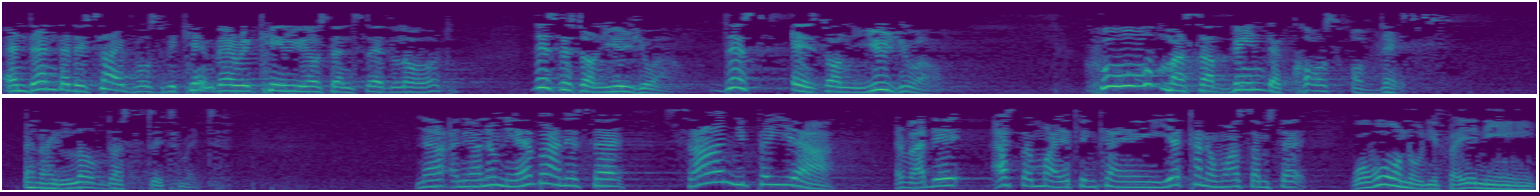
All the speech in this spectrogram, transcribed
And then the disciples became very curious and said, Lord, This is unusual. This is unusual. Who must have been the cause of this? And I love that statement. na anuanom nea ɛbaa ne sɛ saa nnipa yi a awurade asɛm a yɛkenkan yɛka ne ho asɛm sɛ wɔwoo no onifirayɛni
